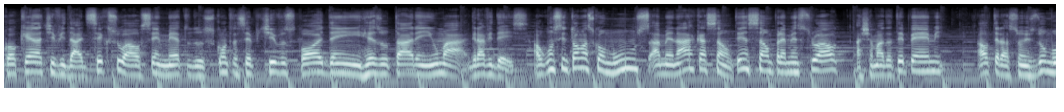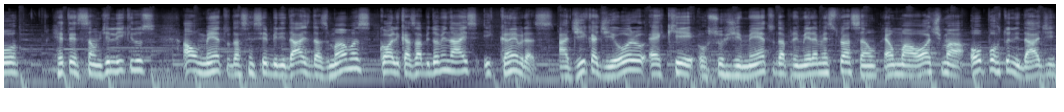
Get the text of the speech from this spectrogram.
qualquer atividade sexual sem métodos contraceptivos podem resultar em uma gravidez. Alguns sintomas comuns à menarca são tensão pré-menstrual, a chamada TPM, alterações do humor, retenção de líquidos, aumento da sensibilidade das mamas, cólicas abdominais e câimbras. A dica de ouro é que o surgimento da primeira menstruação é uma ótima oportunidade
